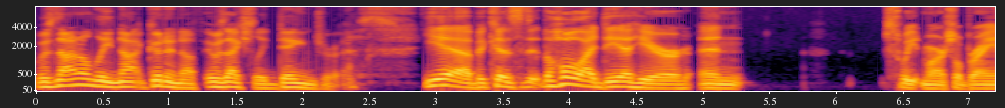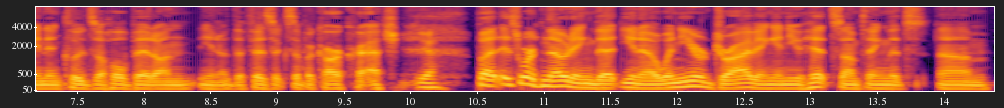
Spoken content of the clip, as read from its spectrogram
was not only not good enough, it was actually dangerous. Yeah, because the, the whole idea here, and sweet Marshall Brain includes a whole bit on you know the physics of a car crash. Yeah. But it's worth noting that you know when you're driving and you hit something that's um,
